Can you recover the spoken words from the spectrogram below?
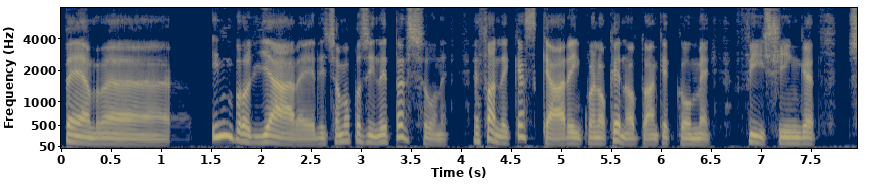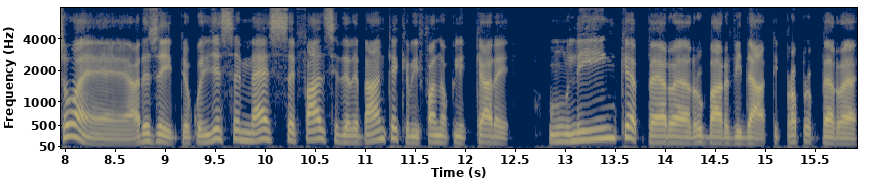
per eh, imbrogliare, diciamo così, le persone e farle cascare in quello che è noto anche come phishing, cioè ad esempio quegli sms falsi delle banche che vi fanno cliccare un link per rubarvi dati, proprio per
